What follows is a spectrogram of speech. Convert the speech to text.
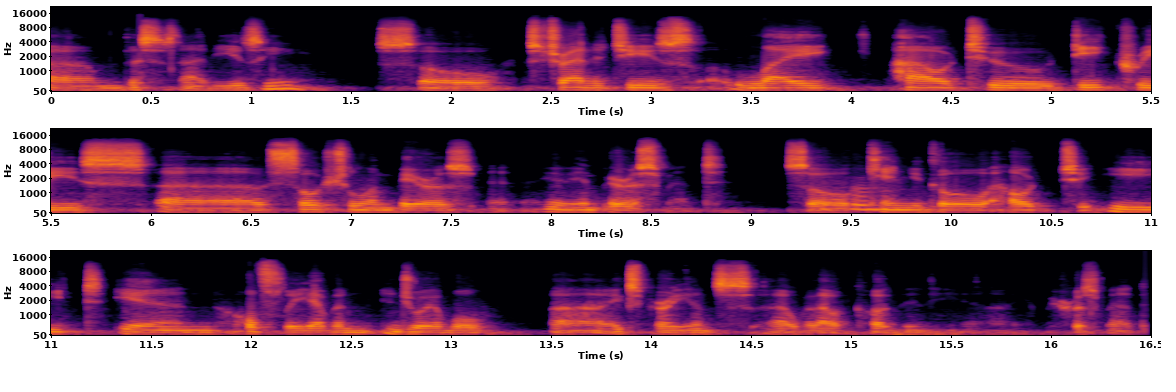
um, this is not easy. So, strategies like how to decrease uh, social embarrass- embarrassment. So, mm-hmm. can you go out to eat and hopefully have an enjoyable uh, experience uh, without causing any uh, embarrassment?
